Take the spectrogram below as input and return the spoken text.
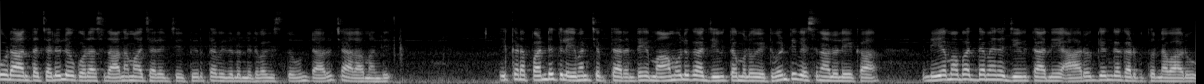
కూడా అంత చలిలో కూడా స్నానమాచరించి తీర్థ విధులు నిర్వహిస్తూ ఉంటారు చాలామంది. ఇక్కడ పండితులు ఏమని చెప్తారంటే మామూలుగా జీవితంలో ఎటువంటి వ్యసనాలు లేక నియమబద్ధమైన జీవితాన్ని ఆరోగ్యంగా గడుపుతున్న వారు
